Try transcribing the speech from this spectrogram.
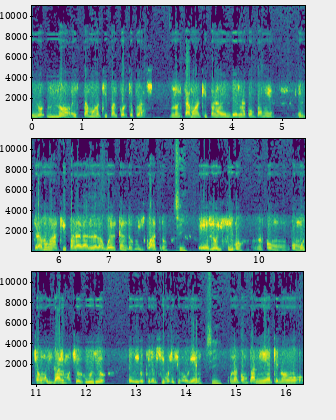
digo, no estamos aquí para el corto plazo, no estamos aquí para vender la compañía. Entramos aquí para darle la vuelta en 2004. Sí. Eh, lo hicimos con, con, mucha humildad y mucho orgullo. Le digo que lo hicimos, lo hicimos bien. Sí. Una compañía que no,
